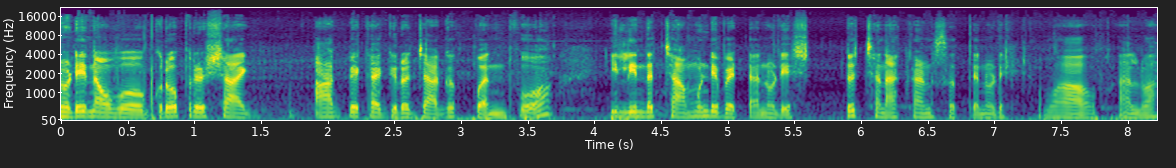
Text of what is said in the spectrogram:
ನೋಡಿ, ನಾವು ಗೃಹಪ್ರವೇಶ ಆಗ್ ಆಗಬೇಕಾಗಿರೋ ಜಾಗಕ್ಕೆ ಬಂದ್ವು. ಇಲ್ಲಿಂದ ಚಾಮುಂಡಿ ಬೆಟ್ಟ ನೋಡಿ ಎಷ್ಟು ಚೆನ್ನಾಗಿ ಕಾಣಿಸುತ್ತೆ ನೋಡಿ. ವಾವ್, ಅಲ್ವಾ?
